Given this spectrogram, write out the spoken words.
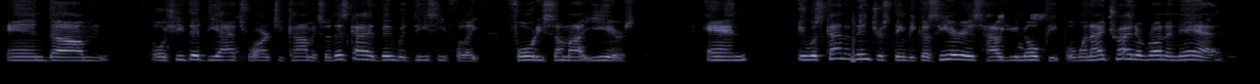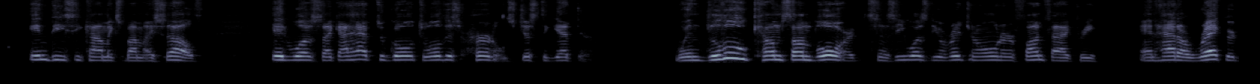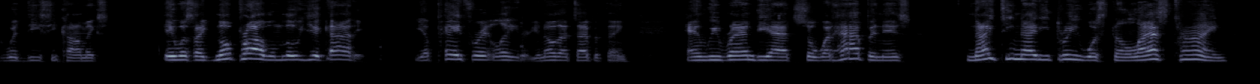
And um, oh, she did the ads for Archie Comics. So this guy had been with DC for like 40 some odd years. And it was kind of interesting because here is how you know people. When I try to run an ad in DC Comics by myself, it was like I had to go to all these hurdles just to get there. When Lou comes on board, since he was the original owner of Fun Factory and had a record with DC Comics, it was like, no problem, Lou, you got it. You pay for it later, you know, that type of thing and we ran the ad. So what happened is 1993 was the last time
